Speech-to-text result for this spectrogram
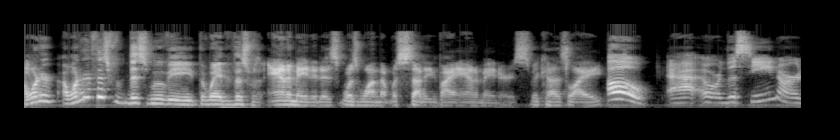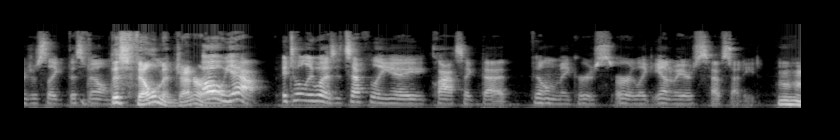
I wonder. I wonder if this this movie, the way that this was animated, is was one that was studied by animators because, like, Oh, uh, or the scene, or just like this film. this film in general. Oh yeah, it totally was. It's definitely a classic that filmmakers or like animators have studied. hmm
